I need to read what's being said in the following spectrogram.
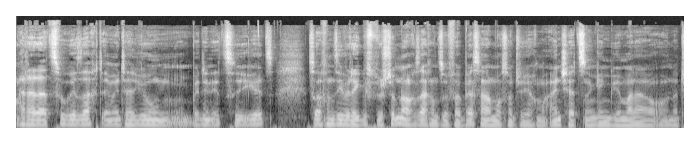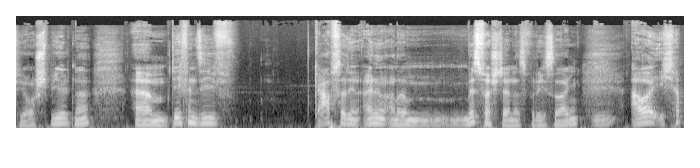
hat er dazu gesagt im Interview bei den Itzu Eagles. Zur Offensive, da gibt es bestimmt noch Sachen zu verbessern, muss natürlich auch mal einschätzen, gegen wen man da auch, natürlich auch spielt. Ne? Ähm, defensiv gab es da den einen oder anderen Missverständnis, würde ich sagen. Mhm. Aber ich habe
